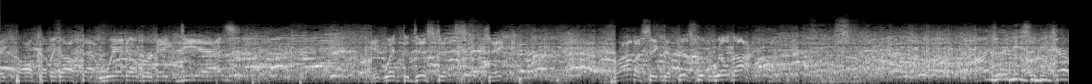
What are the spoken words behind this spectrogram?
Jake Paul coming off that win over Nate Diaz. It went the distance. Jake promising that this one will not. Andre needs to be careful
